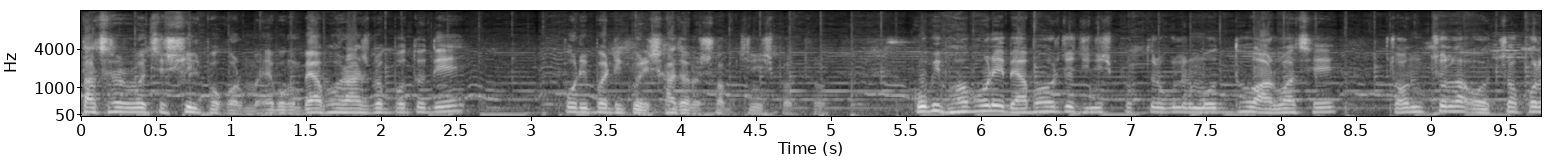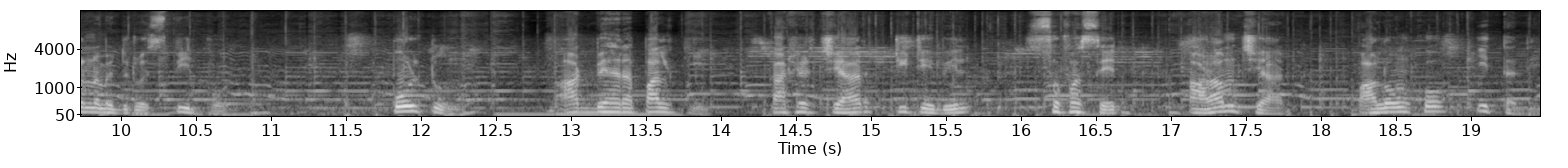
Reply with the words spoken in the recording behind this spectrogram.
তাছাড়া রয়েছে শিল্পকর্ম এবং ব্যবহার আসবাবপত্র দিয়ে পরিপাটি করে সাজানো সব জিনিসপত্র। কবি ভবনে ব্যবহার্য জিনিসপত্রগুলোর মধ্যেও আরও আছে চঞ্চলা ও চপলা নামের দুটো স্পিড বোট পল্টুন, আটবেহারা পালকি, কাঠের chair, tea table, sofa set, আরাম চেয়ার পালঙ্ক ইত্যাদি।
